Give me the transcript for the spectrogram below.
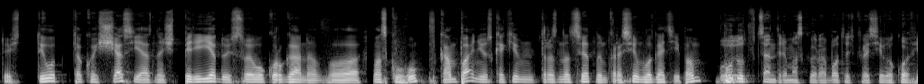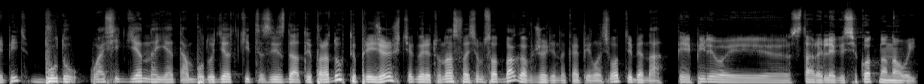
То есть ты вот такой, сейчас я, значит, перееду из своего кургана в Москву, в компанию с каким-нибудь разноцветным красивым логотипом. Будут, будут в центре Москвы работать, красиво кофе пить? Буду офигенно, я там буду делать какие-то звездатые продукты, приезжаешь, тебе говорят, у нас 800 багов в жире накопилось, вот тебе на. Перепиливай э, старый Legacy код на новый.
